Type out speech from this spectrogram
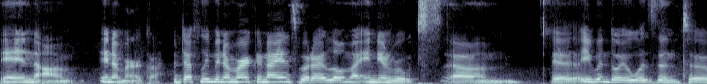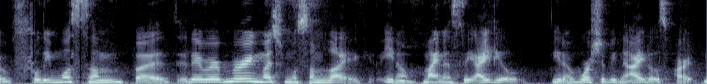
in, um, in America. I've definitely been Americanized, but I love my Indian roots. Um, uh, even though it wasn't uh, fully Muslim, but they were very much Muslim-like, you know, minus the ideal, you know, worshiping the idols part.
